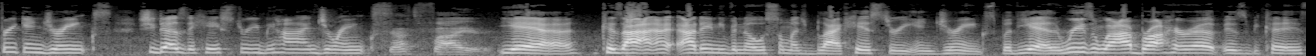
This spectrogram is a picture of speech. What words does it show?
freaking drinks. She does the history behind drinks. That's fire. Yeah, because I, I I didn't even know so much Black history in drinks. But yeah, the reason why I brought her up is because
